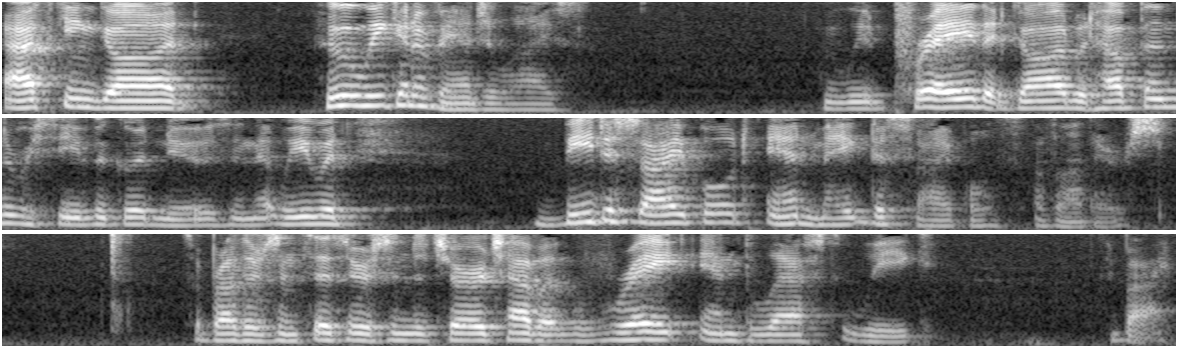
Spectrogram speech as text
asking God who we can evangelize, we would pray that God would help them to receive the good news and that we would be discipled and make disciples of others. So, brothers and sisters in the church, have a great and blessed week. Goodbye.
